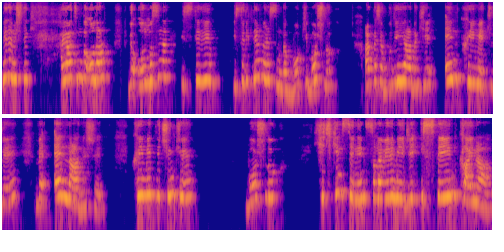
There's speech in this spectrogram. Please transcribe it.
Ne demiştik? Hayatımda olan ve olmasını istediğim, istediklerim arasında ki boşluk Arkadaşlar bu dünyadaki en kıymetli ve en nadir şey. Kıymetli çünkü boşluk hiç kimsenin sana veremeyeceği isteğin kaynağı.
